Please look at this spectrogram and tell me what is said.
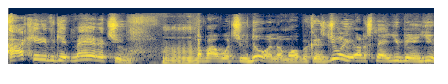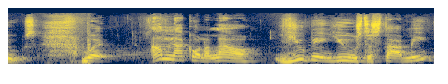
I can't even get mad at you mm-hmm. about what you're doing no more because you don't even understand you being used. But I'm not going to allow you being used to stop me,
